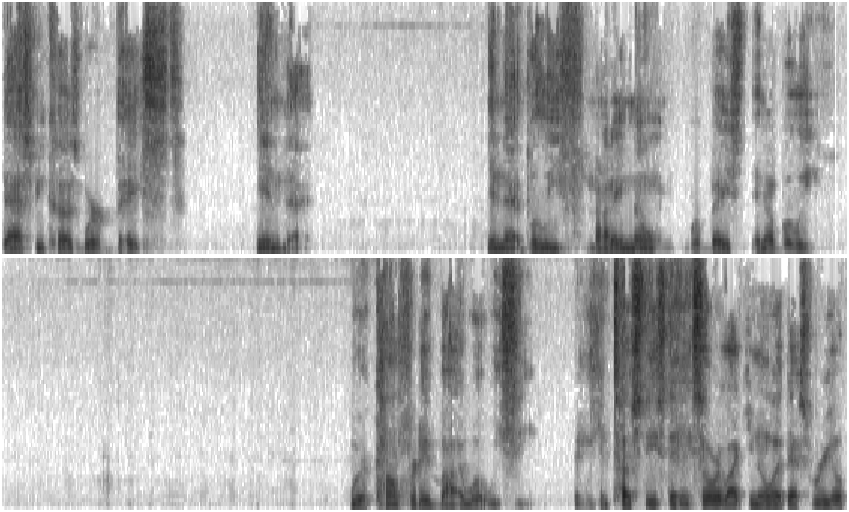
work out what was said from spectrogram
That's because we're based in that, in that belief, not a knowing. We're based in a belief. We're comforted by what we see. And we can touch these things. So we're like, you know what? That's real.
